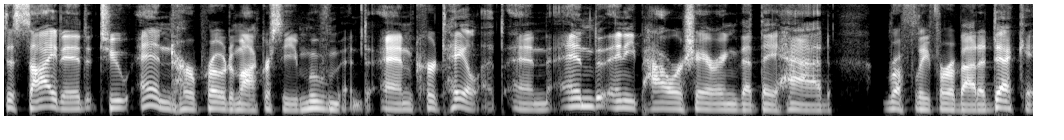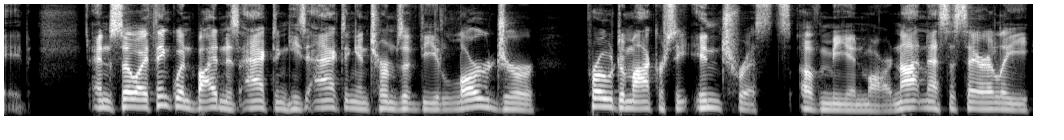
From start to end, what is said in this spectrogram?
decided to end her pro democracy movement and curtail it and end any power sharing that they had roughly for about a decade. And so I think when Biden is acting, he's acting in terms of the larger pro democracy interests of Myanmar, not necessarily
